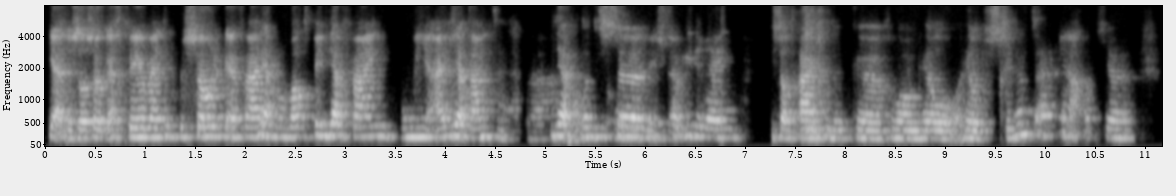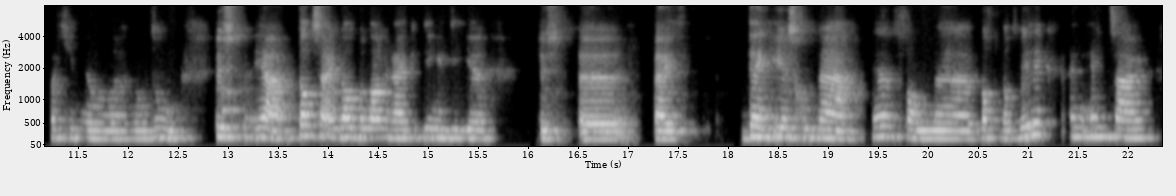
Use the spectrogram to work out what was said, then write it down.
ja, dus dat is ook echt weer bij die persoonlijke ervaring van wat vind je fijn om in je eigen tuin te hebben. Ja, dat is uh, dus voor iedereen is dat eigenlijk uh, gewoon heel, heel verschillend eigenlijk wat je, wat je wil, wil doen. Dus ja, dat zijn wel belangrijke dingen die je dus bij denk eerst goed na hè, van uh, wat, wat wil ik in een tuin.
